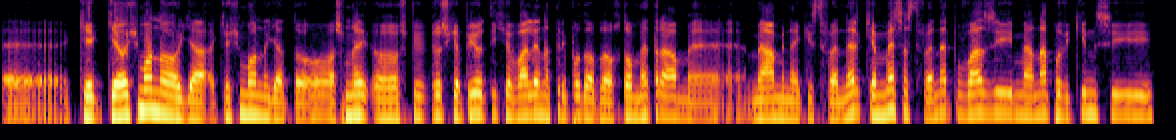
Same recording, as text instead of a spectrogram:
Ε, και, και, όχι μόνο για, και όχι μόνο για το... Ας πούμε, ο Σπύρος είχε πει ότι είχε βάλει ένα τρίποντο από τα 8 μέτρα με, με άμυνα εκεί στη Φενέρ και μέσα στη Φενέρ που βάζει με ανάποδη κίνηση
